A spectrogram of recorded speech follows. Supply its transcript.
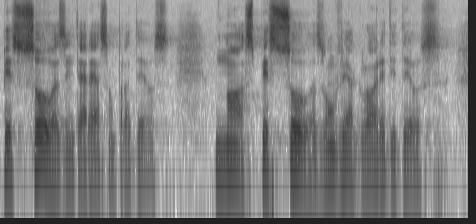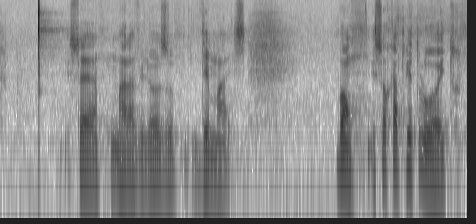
Pessoas interessam para Deus. Nós, pessoas, vamos ver a glória de Deus. Isso é maravilhoso demais. Bom, isso é o capítulo 8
